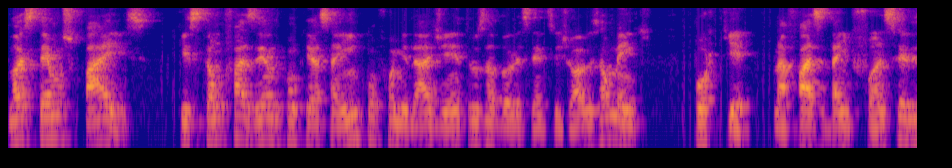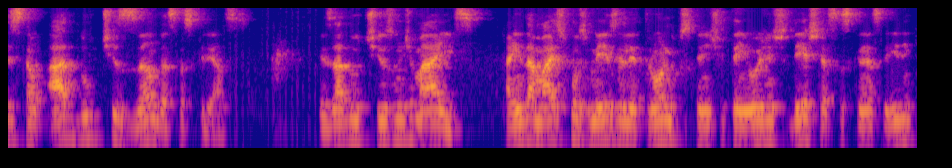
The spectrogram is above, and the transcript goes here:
nós temos pais que estão fazendo com que essa inconformidade entre os adolescentes e jovens aumente. Porque na fase da infância eles estão adultizando essas crianças. Eles adultizam demais ainda mais com os meios eletrônicos que a gente tem hoje, a gente deixa essas crianças irem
